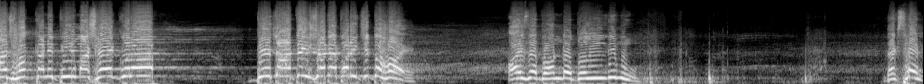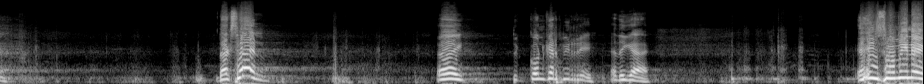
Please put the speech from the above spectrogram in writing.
আজ হক্কানি পীর মাসায়কগুলা বেদাত হিসাবে পরিচিত হয়। ওই যে বন্ড দলিল দিমু দেখছেন দেখছেন এই তুই কোনকার পীর রে এদিকে এই জমিনে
